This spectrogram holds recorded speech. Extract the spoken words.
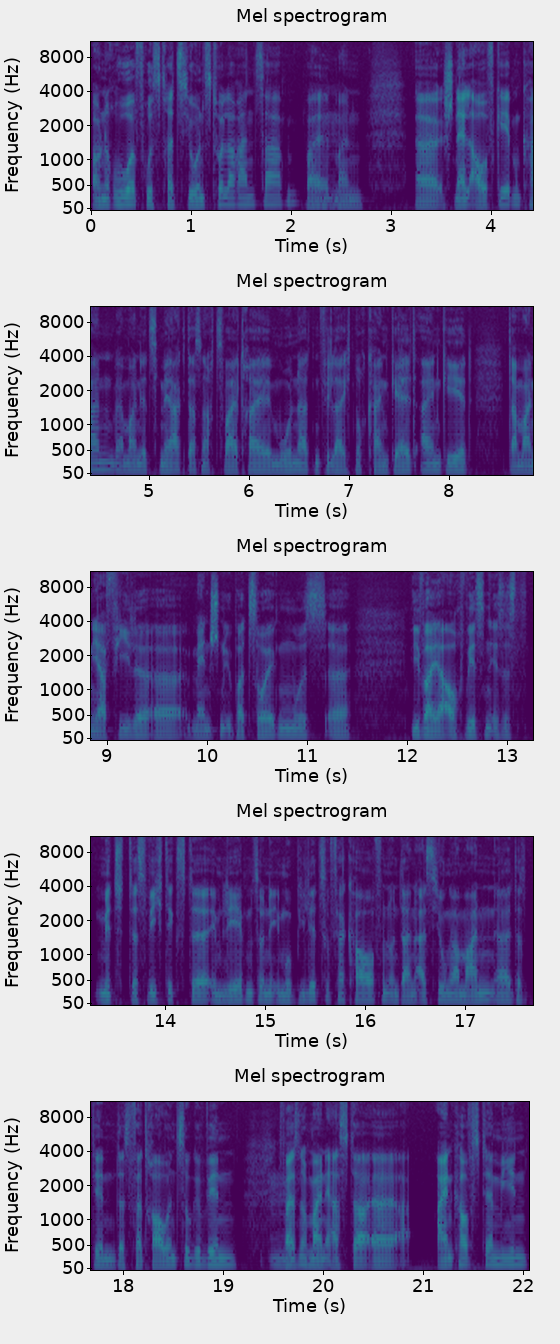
eine hohe Frustrationstoleranz haben, weil mhm. man äh, schnell aufgeben kann, wenn man jetzt merkt, dass nach zwei, drei Monaten vielleicht noch kein Geld eingeht, da man ja viele äh, Menschen überzeugen muss wie wir ja auch wissen, ist es mit das Wichtigste im Leben, so eine Immobilie zu verkaufen und dann als junger Mann äh, das, den, das Vertrauen zu gewinnen. Mhm. Ich weiß noch, mein erster äh, Einkaufstermin,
